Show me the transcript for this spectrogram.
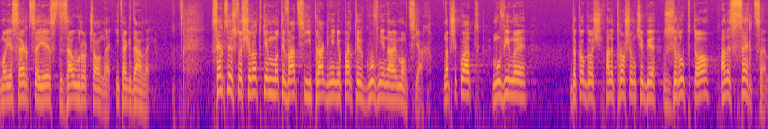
Moje serce jest zauroczone i tak dalej. Serce jest ośrodkiem motywacji i pragnień opartych głównie na emocjach. Na przykład mówimy do kogoś, ale proszę ciebie, zrób to, ale z sercem.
